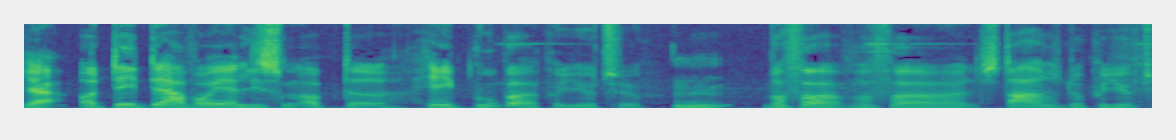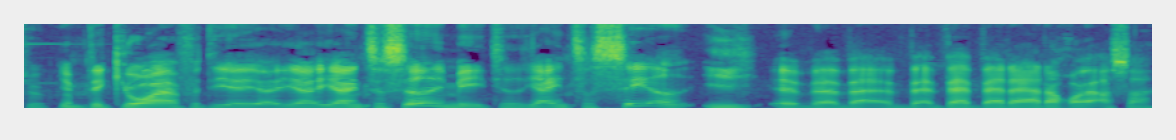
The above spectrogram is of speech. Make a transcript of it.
Ja. Og det er der, hvor jeg ligesom opdagede, hey, Bubber er på YouTube. Mm. Hvorfor, hvorfor startede du på YouTube? Jamen det gjorde jeg, fordi jeg, jeg, jeg er interesseret i mediet. Jeg er interesseret i, øh, hvad, hvad, hvad, hvad, hvad der er, der rører sig.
